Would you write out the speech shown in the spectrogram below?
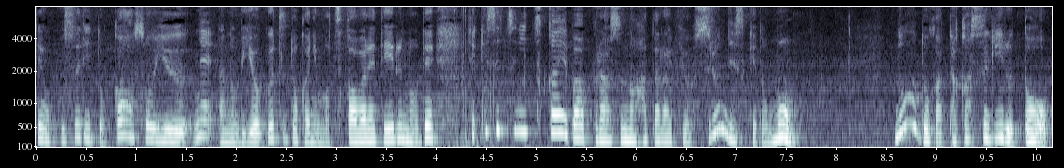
でお薬とかそういう、ね、あの美容グッズとかにも使われているので適切に使えばプラスの働きをするんですけども濃度が高すぎると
